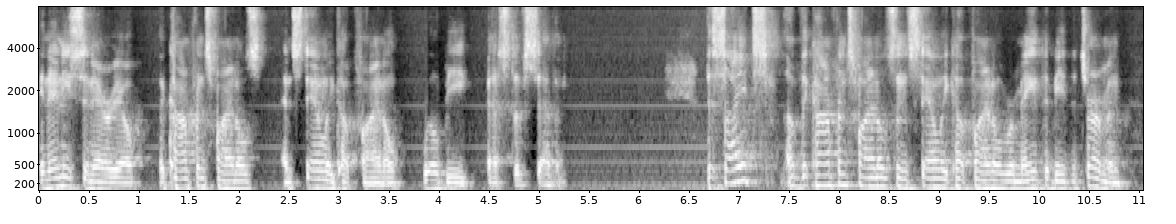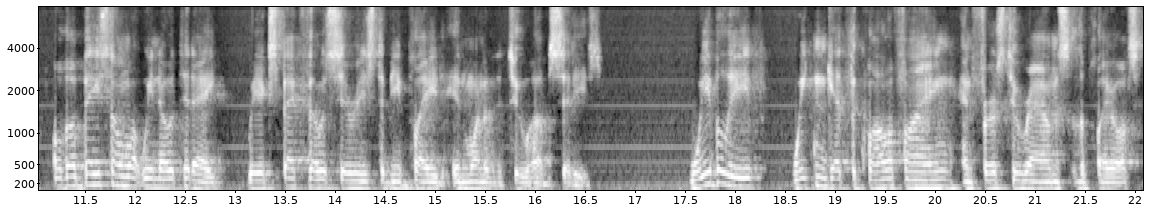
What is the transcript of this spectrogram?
In any scenario, the conference finals and Stanley Cup final will be best of seven. The sites of the conference finals and Stanley Cup final remain to be determined, although based on what we know today, we expect those series to be played in one of the two hub cities. We believe we can get the qualifying and first two rounds of the playoffs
